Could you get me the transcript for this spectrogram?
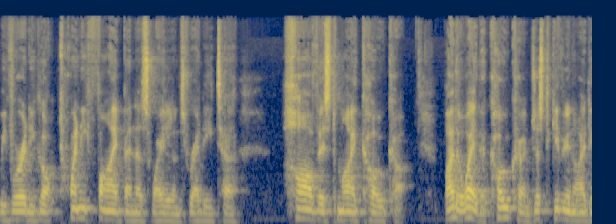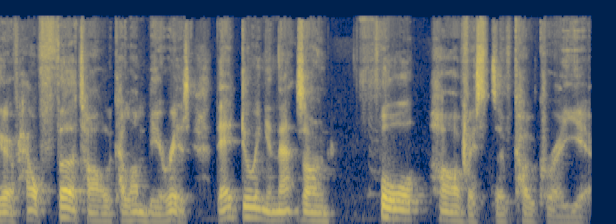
We've already got 25 Venezuelans ready to harvest my coca. By the way, the coca, and just to give you an idea of how fertile Colombia is, they're doing in that zone four harvests of coca a year.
